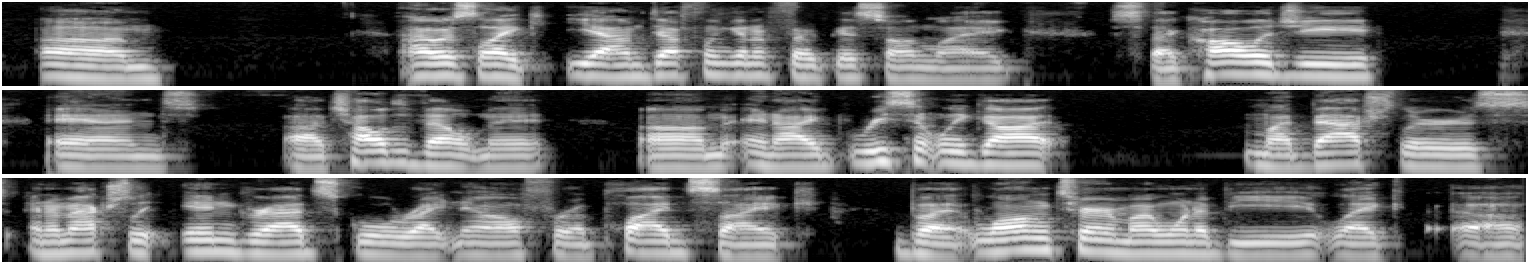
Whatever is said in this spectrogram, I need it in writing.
um I was like, yeah, I'm definitely going to focus on like psychology and uh, child development. Um, and I recently got my bachelor's, and I'm actually in grad school right now for applied psych. But long term, I want to be like uh,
